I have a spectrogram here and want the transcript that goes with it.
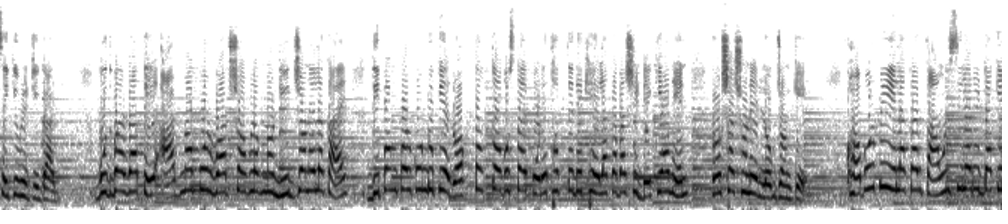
সিকিউরিটি গার্ড বুধবার রাতে আট নম্বর ওয়ার্ড সংলগ্ন নির্জন এলাকায় দীপঙ্কর কুণ্ডুকে রক্তাক্ত অবস্থায় পড়ে থাকতে দেখে এলাকাবাসী ডেকে আনেন প্রশাসনের লোকজনকে। খবর পেয়ে এলাকার কাউন্সিলরের ডাকে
